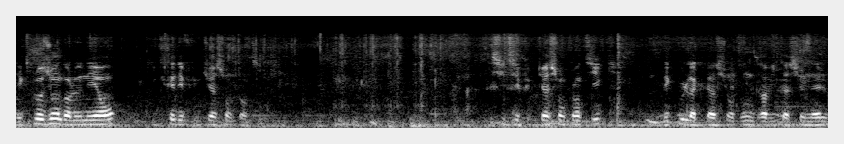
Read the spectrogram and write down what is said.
L'explosion dans le néant qui crée des fluctuations quantiques. Ici de ces fluctuations quantiques découle la création d'ondes gravitationnelles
